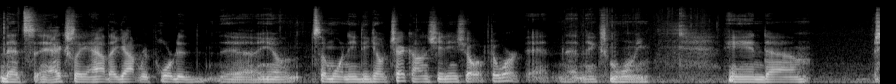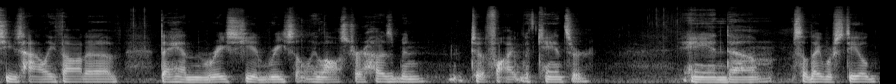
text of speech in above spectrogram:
that's actually how they got reported. Uh, you know, someone needed to go check on. Her. She didn't show up to work that that next morning, and um, she was highly thought of. They had she had recently lost her husband to a fight with cancer, and um, so they were still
